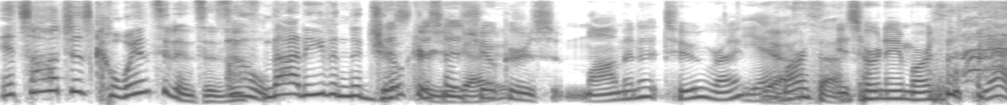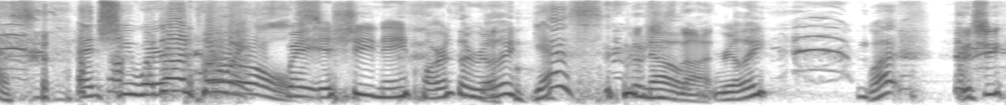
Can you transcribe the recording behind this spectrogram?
It's all just coincidences. It's Oh. not even the Joker. this you has guys. Joker's mom in it too, right? Yeah. Martha. Is her name Martha? yes, and she wears no, no, pearls. wait, wait, is she named Martha really? yes. no, not. really? what? Is she?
